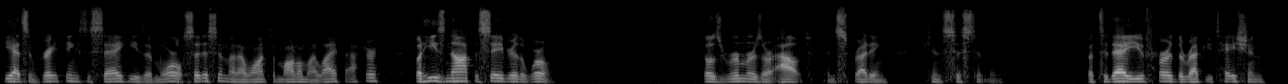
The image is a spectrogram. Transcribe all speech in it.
He had some great things to say. He's a moral citizen that I want to model my life after. But he's not the Savior of the world. Those rumors are out and spreading consistently. But today you've heard the reputation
